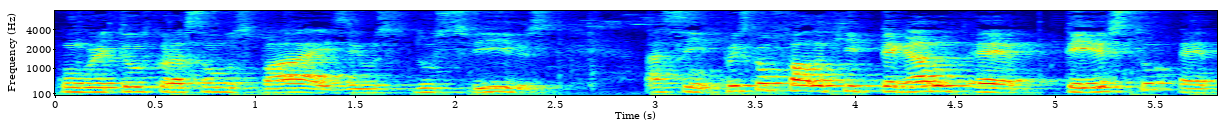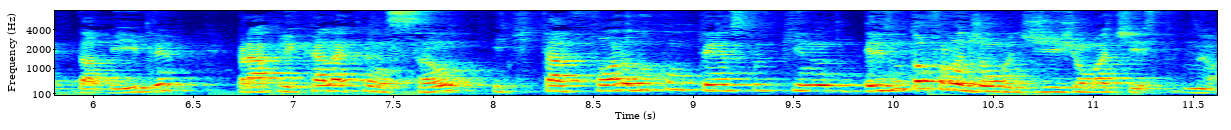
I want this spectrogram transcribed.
converter o coração dos pais e os, dos filhos, Assim, por isso que eu falo que pegaram é, texto é, da Bíblia para aplicar na canção e que tá fora do contexto. que não- Eles não estão falando de João, de João Batista. Não.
